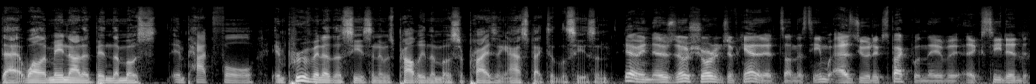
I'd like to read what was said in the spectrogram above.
that while it may not have been the most impactful improvement of the season. It was probably the most surprising aspect of the season. Yeah, I mean, there's no shortage of candidates on this team, as you would expect when they've exceeded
